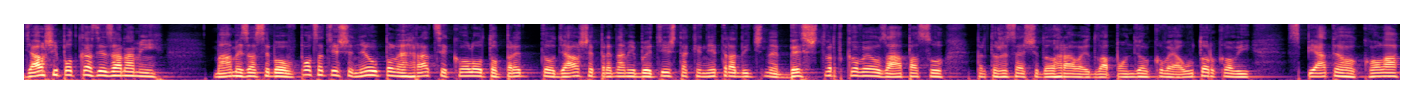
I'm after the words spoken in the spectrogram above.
Ďalší podcast je za nami. Máme za sebou v podstate ešte neúplné hracie kolo, to, pred, to ďalšie pred nami bude tiež také netradičné bez štvrtkového zápasu, pretože sa ešte dohrávajú dva pondelkové a útorkový z 5. kola.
